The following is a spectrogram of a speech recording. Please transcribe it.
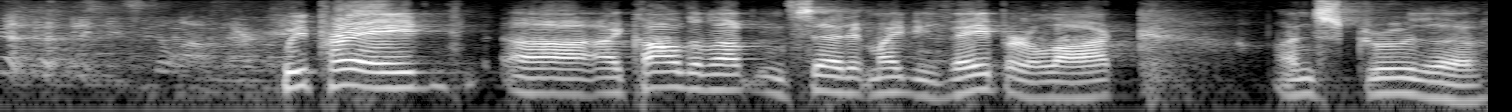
He's still out there. We prayed. Uh, I called him up and said it might be vapor lock. Unscrew the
